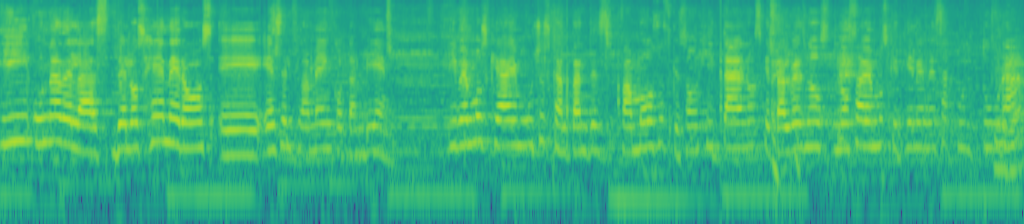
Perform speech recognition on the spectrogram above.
Y una de las de los géneros eh, es el flamenco también. Y vemos que hay muchos cantantes famosos que son gitanos, que tal vez no, no sabemos que tienen esa cultura,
